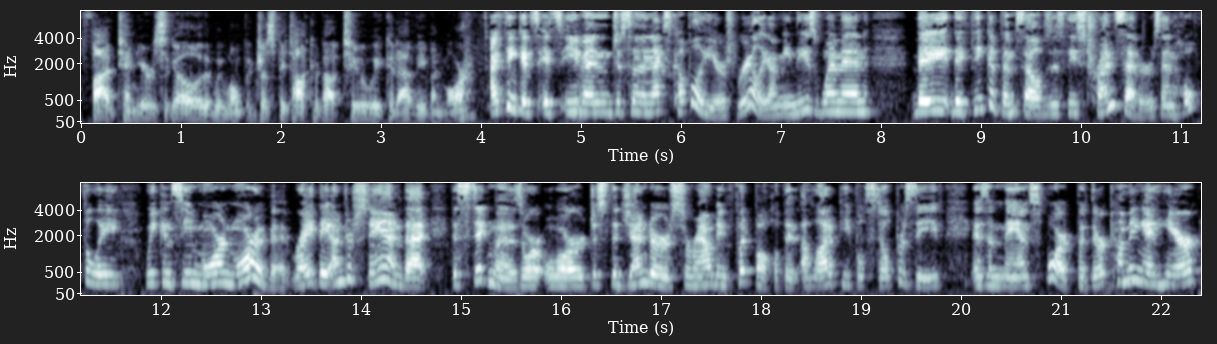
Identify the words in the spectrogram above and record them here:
five, ten years ago that we won't just be talking about two, we could have even more? I think it's it's even just in the next couple of years, really. I mean, these women they they think of themselves as these trendsetters and hopefully we can see more and more of it right? They understand that the stigmas or or just the genders surrounding football that a lot of people still perceive as a man sport but they're coming in here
